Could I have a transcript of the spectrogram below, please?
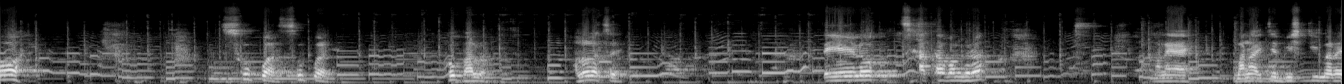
ও সুপার সুপার। খুব ভালো। ভালো লাগছে। হলো ছাতা বন্ধুরা। মানে মানে যে বৃষ্টি মানে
